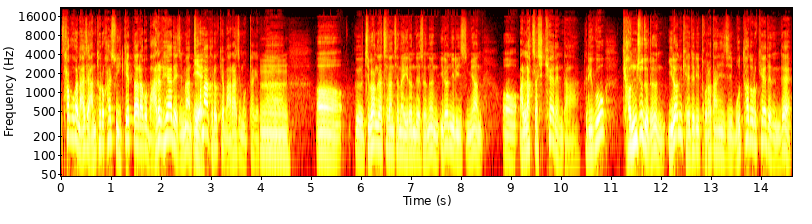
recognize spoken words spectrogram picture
사고가 나지 않도록 할 수 있겠다라고 말을 해야 되지만 예. 차마 그렇게 말하지 못하겠다. 음. 어, 그 지방자치단체나 이런 데서는 이런 일이 있으면 어, 안락사 시켜야 된다. 그리고 견주들은 이런 개들이 돌아다니지 못하도록 해야 되는데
